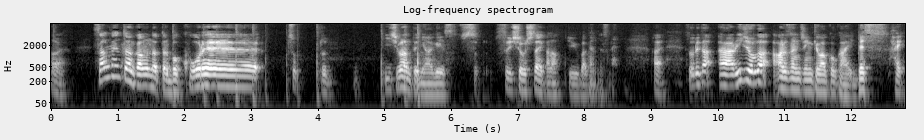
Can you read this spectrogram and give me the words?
はい。3連単買うんだったら僕これ一番手に上げ推奨したいかなっていう場面ですね。はい。それが、あ以上がアルゼンチン共和国杯です。はい。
